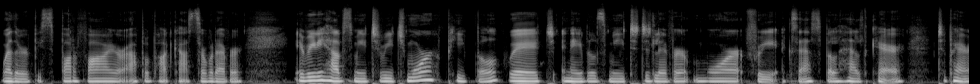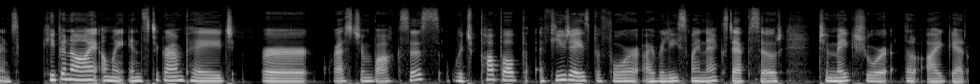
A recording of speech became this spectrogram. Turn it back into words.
whether it be Spotify or Apple Podcasts or whatever. It really helps me to reach more people, which enables me to deliver more free, accessible healthcare to parents. Keep an eye on my Instagram page for question boxes, which pop up a few days before I release my next episode to make sure that I get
